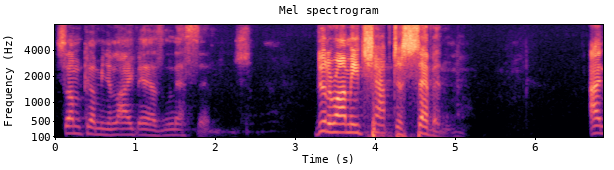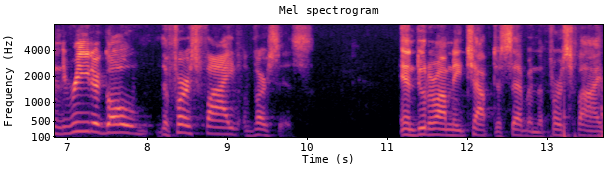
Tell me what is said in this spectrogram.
some come in your life as lessons. Deuteronomy chapter 7. And read or go the first five verses in Deuteronomy chapter 7, the first five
